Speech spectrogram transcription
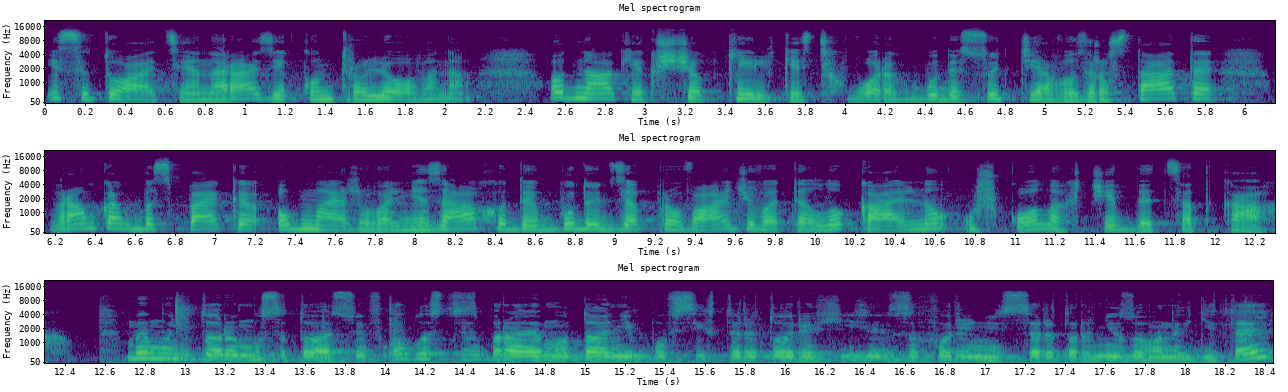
і ситуація наразі контрольована. Однак, якщо кількість хворих буде суттєво зростати, в рамках безпеки обмежувальні заходи будуть запроваджувати локально у школах чи дитсадках. Ми моніторимо ситуацію в області, збираємо дані по всіх територіях і захворюваність серед організованих дітей,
